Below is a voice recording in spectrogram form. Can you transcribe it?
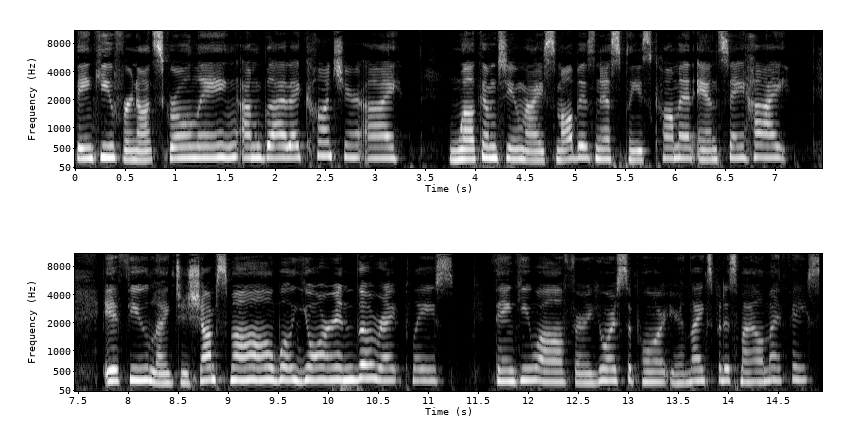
Thank you for not scrolling. I'm glad I caught your eye. Welcome to my small business. Please comment and say hi. If you like to shop small, well, you're in the right place. Thank you all for your support. Your likes put a smile on my face.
